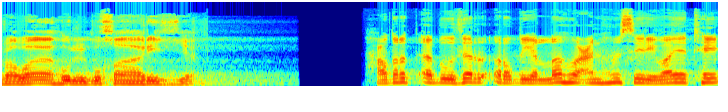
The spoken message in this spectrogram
رواه البخاري حضرت ابو ذر رضی اللہ عنہ سے روایت ہے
